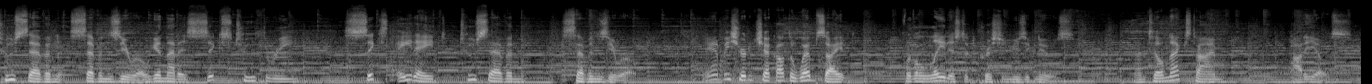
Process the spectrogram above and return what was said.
2770. Again, that is 623 688 2770. And be sure to check out the website for the latest in Christian music news. Until next time, adios.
